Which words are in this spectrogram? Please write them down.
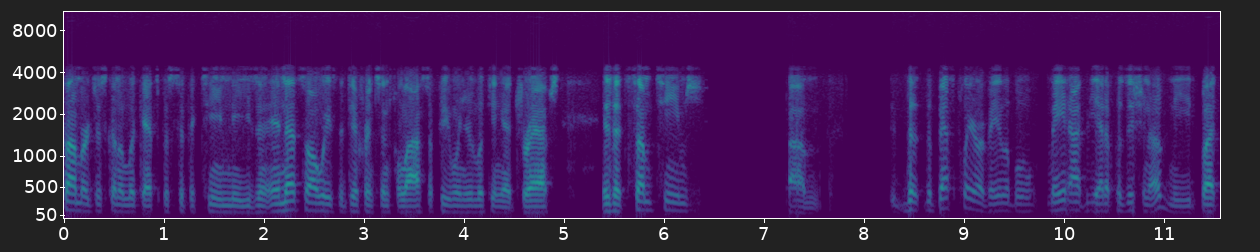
some are just going to look at specific team needs, and, and that's always the difference in philosophy when you're looking at drafts. Is that some teams, um, the the best player available may not be at a position of need, but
